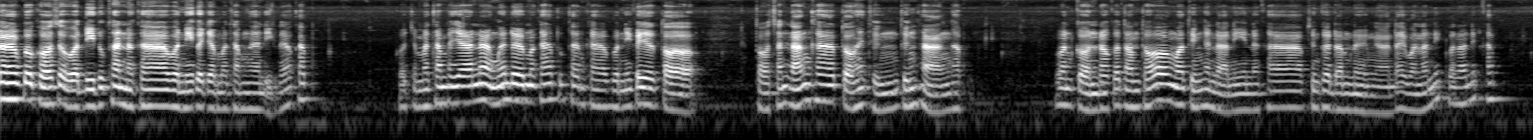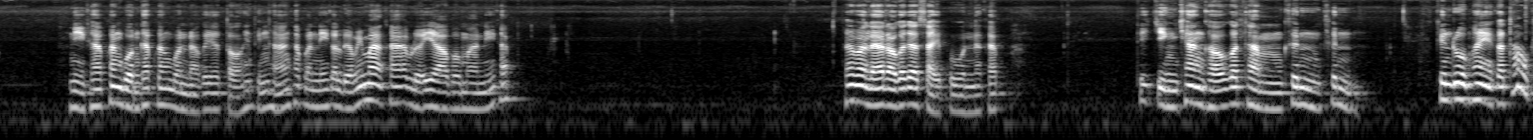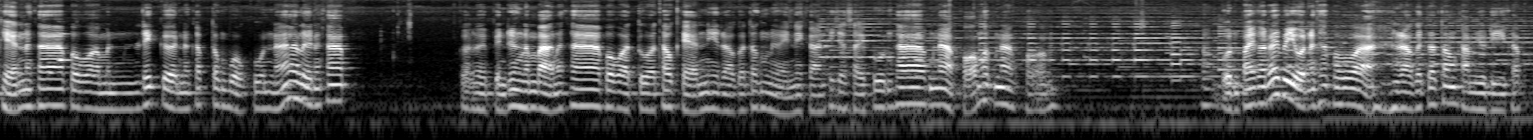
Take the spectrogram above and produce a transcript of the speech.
ครับก็ขอสวัสดีทุกท่านนะครับวันนี้ก็จะมาทำงานอีกแล้วครับ ก็จะมาทำพญานาคเหมือนเดิมนะครับ ทุกท่านครับ วันนี้ก็จะต่อต่อชั้นหลังครับ ต่อให้ถึงถึงหางครับ วันก่อนเราก็ทำท้องมาถึงขนาดนี้นะครับ ซึ่งก็ดำเนินงานได้วันละนิดวันละนิดครับ นี่ครับข้างบนครับข้างบนเราก็จะต่อให้ถึงหางครับ วันนี้ก็เหลือไม่มากครับ เหลือยาวประมาณนี้ครับ ถ้ามาแล้วเราก็จะใส่ปูนนะครับ ที่จริงช่างเขาก็ทำขึ้นขึ้น ขึ้นรูปให้ก็เท่าแขนนะครับ เพราะว่ามันเล็กเกินนะครับ ต้องบวกปูนหนาเลยนะครับ ก็เลยเป็นเรื่องลำบากนะครับเพราะว่าตัวเท่าแขนนี่เราก็ต้องเหนื่อยในการที่จะใส่ปูนครับหน้าผอมครับหน้าผอมบ่นไปก็ไร้ประโยชน์นะครับ เพราะว่าเราก็จะต้องทำอยู่ดีครับ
